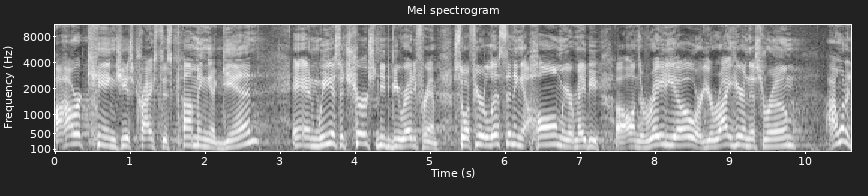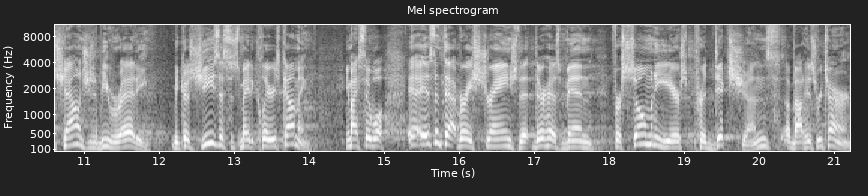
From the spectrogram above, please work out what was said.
our King, Jesus Christ, is coming again. And we as a church need to be ready for him. So if you're listening at home or you're maybe uh, on the radio or you're right here in this room, I want to challenge you to be ready because Jesus has made it clear he's coming. You might say, well, isn't that very strange that there has been for so many years predictions about his return?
